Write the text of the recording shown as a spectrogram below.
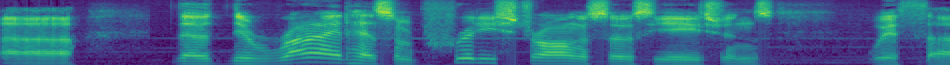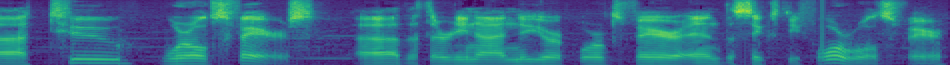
Uh, the the ride has some pretty strong associations with uh, two World's Fairs, uh, the 39 New York World's Fair and the 64 World's Fair.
